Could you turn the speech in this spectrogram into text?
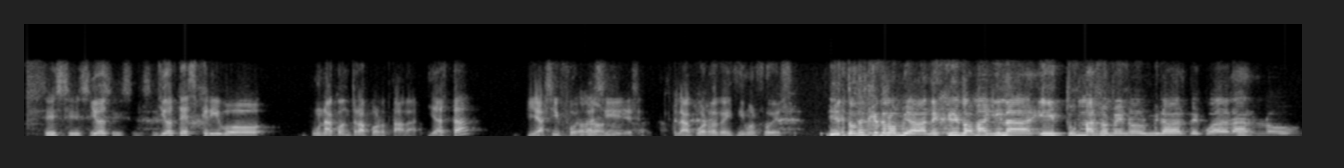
Sí, sí, sí yo, sí, sí, yo, te escribo una contraportada. ¿Ya está? Y así fue. así el acuerdo que hicimos fue eso. ¿Y entonces qué te lo enviaban? ¿Escrito a máquina y tú más o menos mirabas de cuadrarlo?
